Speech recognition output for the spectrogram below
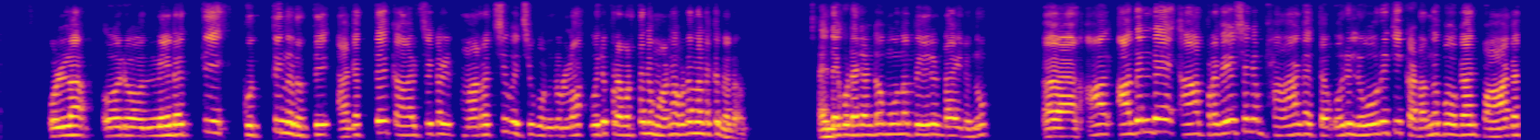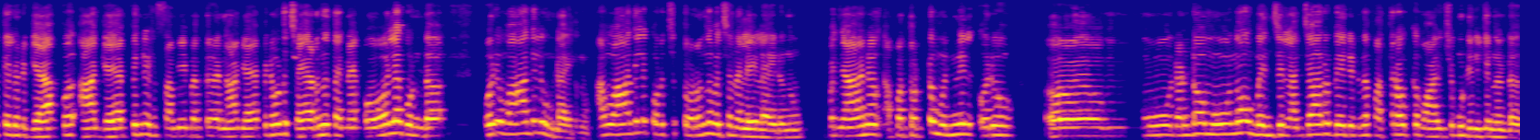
ഉള്ള ഒരു നിരത്തി കുത്തി നിർത്തി അകത്തെ കാഴ്ചകൾ മറച്ചു വെച്ചുകൊണ്ടുള്ള ഒരു പ്രവർത്തനമാണ് അവിടെ നടക്കുന്നത്. എന്റെ കൂടെ രണ്ടോ മൂന്നോ പേരുണ്ടായിരുന്നു. അതിന്റെ ആ പ്രവേശന ഭാഗത്ത് ഒരു ലോറിക്ക് കടന്നു പോകാൻ പാകത്തിൽ ഒരു ഗ്യാപ്പ് ആ ഗ്യാപ്പിന്റെ സമീപത്ത് ആ ഗ്യാപ്പിനോട് ചേർന്ന് തന്നെ ഓല കൊണ്ട് ഒരു വാതിൽ ഉണ്ടായിരുന്നു. ആ വാതിൽ കുറച്ച് തുറന്നു വെച്ച നിലയിലായിരുന്നു. അപ്പൊ ഞാൻ അപ്പൊ തൊട്ട് മുന്നിൽ ഒരു രണ്ടോ മൂന്നോ ബെഞ്ചിൽ അഞ്ചാറ് പേരിരുന്ന് പത്രമൊക്കെ വായിച്ചുകൊണ്ടിരിക്കുന്നുണ്ട്.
